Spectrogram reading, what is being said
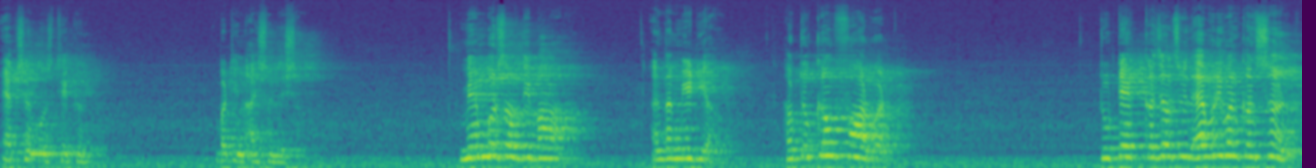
Action was taken, but in isolation. Members of the bar and the media have to come forward to take cudgels with everyone concerned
